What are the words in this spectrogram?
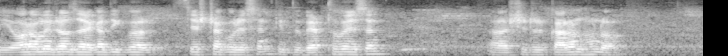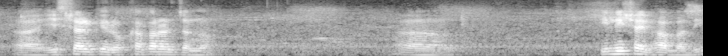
এই অরামের রাজা একাধিকবার চেষ্টা করেছেন, কিন্তু ব্যর্থ হয়েছেন। সেটার কারণ হলো ইসরায়েলকে রক্ষা করার জন্য ইলিশাই ভাববাদী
